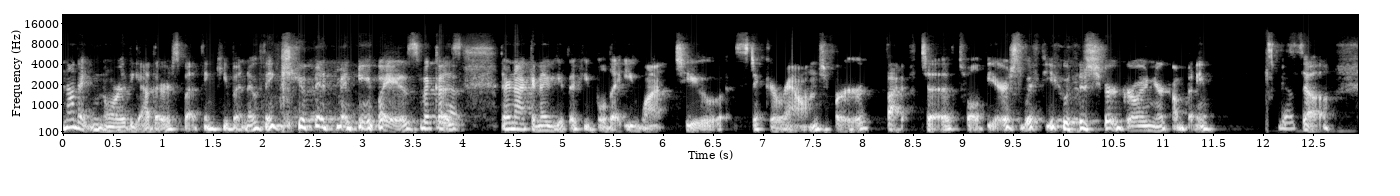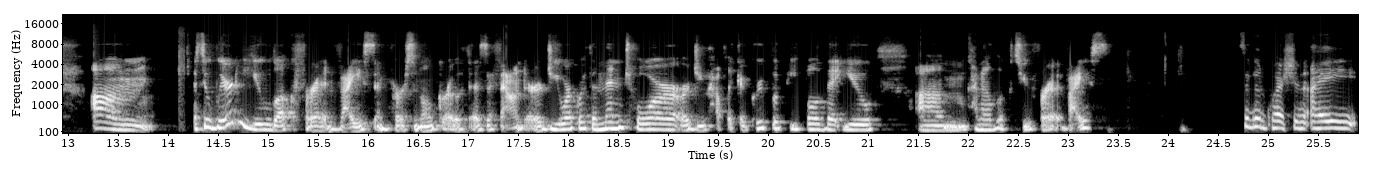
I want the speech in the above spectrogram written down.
not ignore the others but thank you but no thank you in many ways because yeah. they're not going to be the people that you want to stick around for 5 to 12 years with you as you're growing your company yep. so um so, where do you look for advice and personal growth as a founder? Do you work with a mentor or do you have like a group of people that you um, kind of look to for advice? It's a good question. I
